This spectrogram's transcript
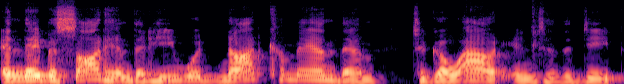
And they besought him that he would not command them to go out into the deep.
